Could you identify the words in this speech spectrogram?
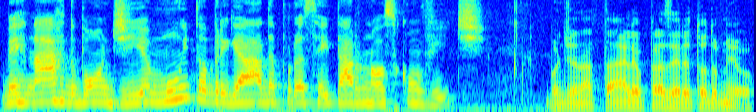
Bernardo, bom dia. Muito obrigada por aceitar o nosso convite. Bom dia, Natália. O prazer é todo meu.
